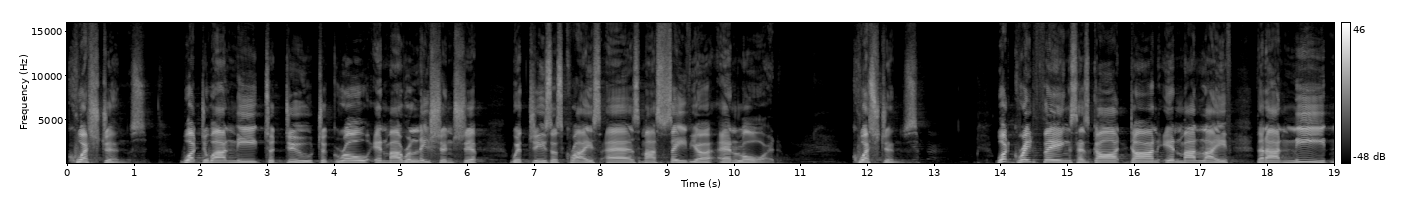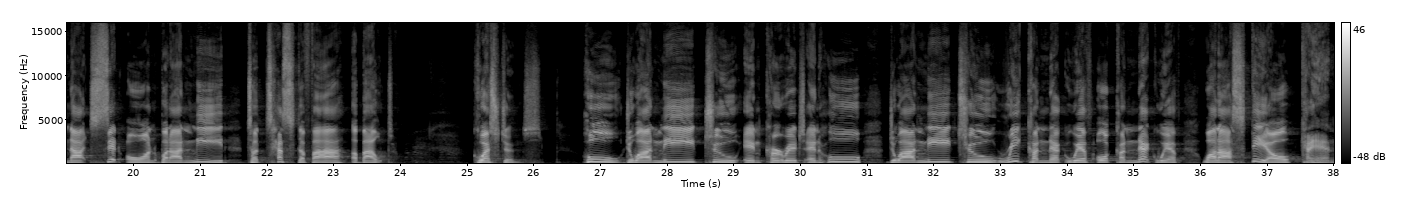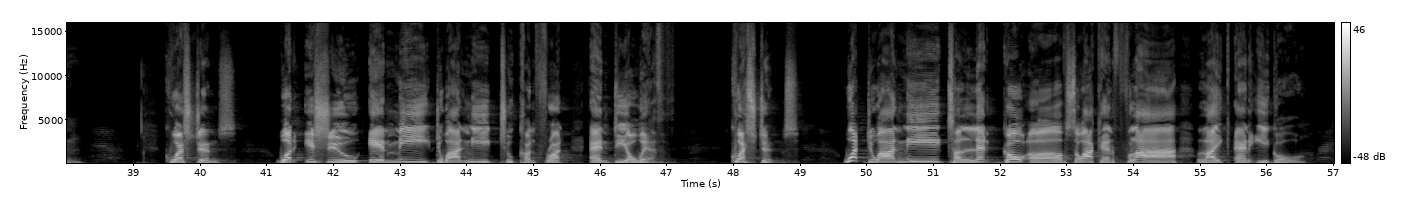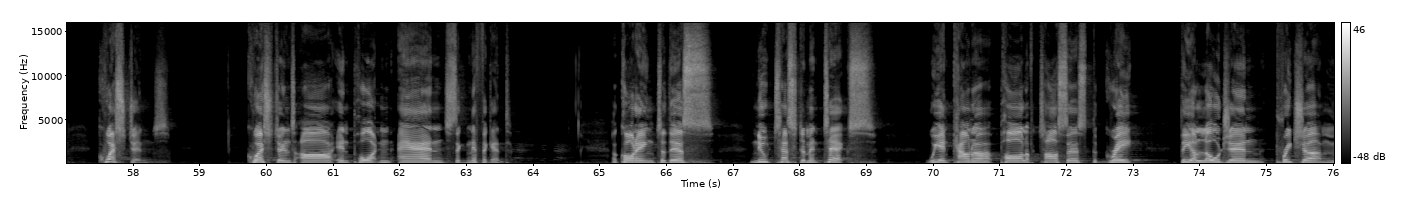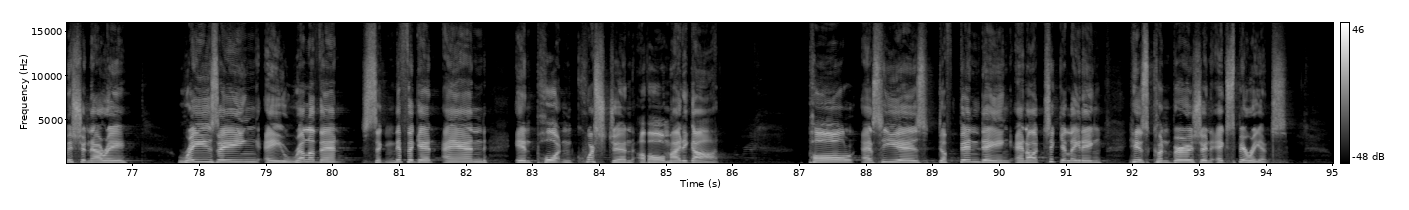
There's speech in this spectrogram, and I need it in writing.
Questions What do I need to do to grow in my relationship with Jesus Christ as my Savior and Lord? Questions What great things has God done in my life that I need not sit on, but I need to testify about. Questions Who do I need to encourage, and who do I need to reconnect with or connect with while I still can? Questions What issue in me do I need to confront and deal with? questions. What do I need to let go of so I can fly like an eagle? Questions. Questions are important and significant. According to this New Testament text, we encounter Paul of Tarsus, the great theologian, preacher, missionary raising a relevant, significant, and important question of Almighty God. Paul, as he is defending and articulating his conversion experience,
